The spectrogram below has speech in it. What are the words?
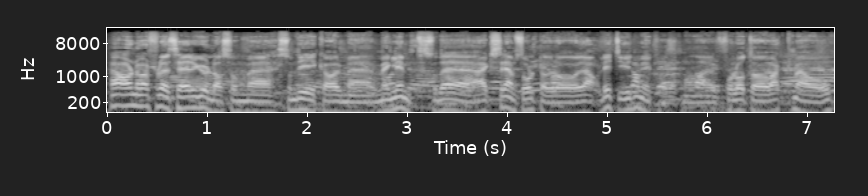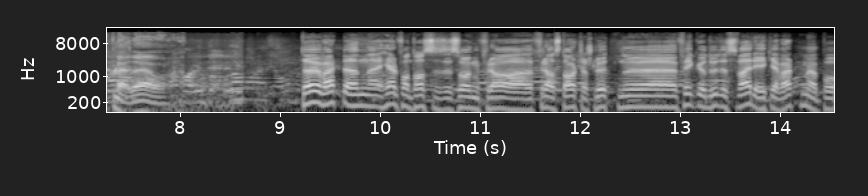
jeg har i hvert fall et seriegull som, som, de ikke har med, med, Glimt. Så det er jeg ekstremt stolt over og ja, litt ydmyk for at man får lov til å ha vært med og oppleve det. Og, ja. Det har jo vært en helt fantastisk sesong fra, fra start til slutt. Nå fikk jo du dessverre ikke vært med på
